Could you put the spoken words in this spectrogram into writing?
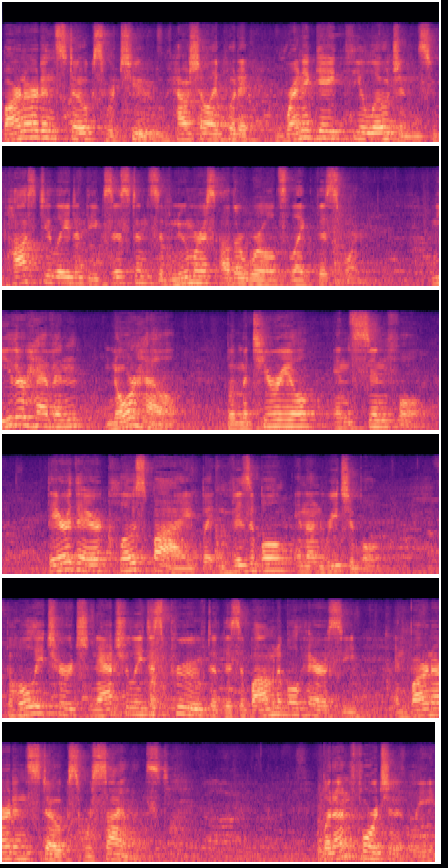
Barnard and Stokes were two, how shall I put it, renegade theologians who postulated the existence of numerous other worlds like this one. Neither heaven nor hell, but material and sinful. They are there close by, but invisible and unreachable. The Holy Church naturally disapproved of this abominable heresy, and Barnard and Stokes were silenced. But unfortunately,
